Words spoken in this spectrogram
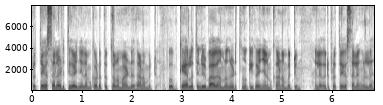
പ്രത്യേക സ്ഥലം എടുത്തു കഴിഞ്ഞാൽ നമുക്ക് അവിടെ എത്രത്തോളം മഴ ഉണ്ടെന്ന് കാണാൻ പറ്റും. അപ്പോൾ കേരളത്തിന്റെ ഒരു ഭാഗം നമ്മളങ്ങ് എടുത്ത് നോക്കിക്കഴിഞ്ഞാൽ നമുക്ക് കാണാൻ പറ്റും. അല്ല ഒരു പ്രത്യേക സ്ഥലങ്ങളിൽ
